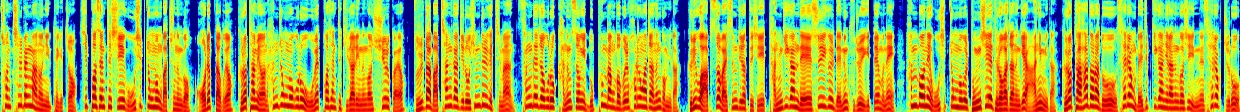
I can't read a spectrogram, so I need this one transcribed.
1,700만 원이 되겠죠. 10%씩 50종목 맞추는 거 어렵다고요? 그렇다면 한 종목으로 500% 기다리는 건 쉬울까요? 둘 다 마찬가지로 힘들겠지만 상대적으로 가능성이 높은 방법을 활용하자는 겁니다. 그리고 앞서 말씀드렸듯이 단기간 내에 수익을 내는 구조이기 때문에 한 번에 50종목을 동시에 들어가자는 게 아닙니다. 그렇다 하더라도 세력 매집 기간이라는 것이 있는 세력주로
